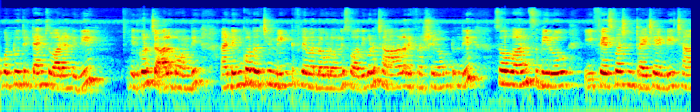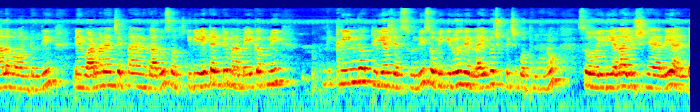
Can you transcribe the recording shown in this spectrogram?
ఒక టూ త్రీ టైమ్స్ వాడాను ఇది. ఇది కూడా చాలా బాగుంది. అండ్ ఇంకోటి వచ్చి మింట్ ఫ్లేవర్లో కూడా ఉంది. సో అది కూడా చాలా రిఫ్రెషింగ్గా ఉంటుంది. సో వన్స్ మీరు ఈ ఫేస్ వాష్ని ట్రై చేయండి. చాలా బాగుంటుంది. నేను వాడమని చెప్పానని కాదు. సో ఇది ఏంటంటే మన మేకప్ని క్లీన్గా క్లియర్ చేస్తుంది. సో మీకు ఈరోజు నేను లైవ్గా చూపించబోతున్నాను. సో ఇది ఎలా యూజ్ చేయాలి? అండ్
